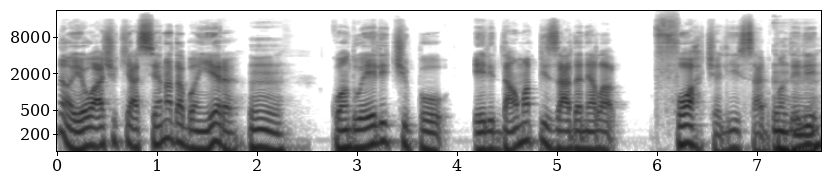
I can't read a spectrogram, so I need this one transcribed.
Não, eu acho que a cena da banheira, Hum, quando ele, tipo, ele dá uma pisada nela forte ali, sabe? Quando Uhum. ele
